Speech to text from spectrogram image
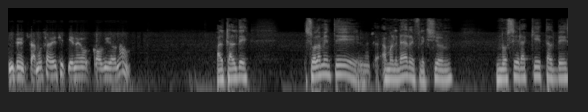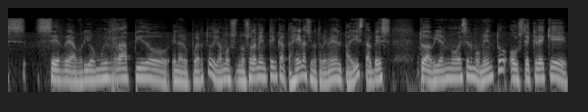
necesitamos saber si tiene COVID o no. Alcalde, solamente a manera de reflexión, ¿no será que tal vez se reabrió muy rápido el aeropuerto? Digamos, no solamente en Cartagena, sino también en el país. Tal vez todavía no es el momento. ¿O usted cree que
